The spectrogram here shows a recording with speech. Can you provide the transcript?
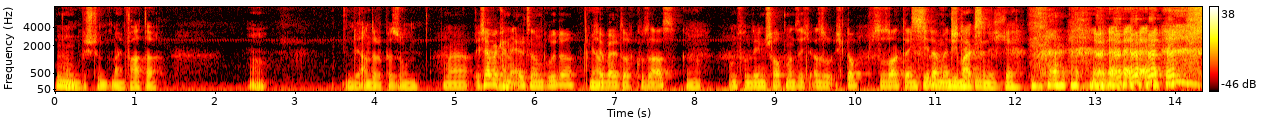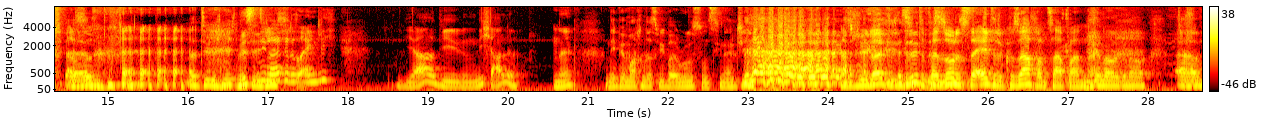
dann Hm. bestimmt mein Vater. Ja. Und die andere Person, Ja, ich habe ja keine älteren Brüder, ich Ja. habe ältere Cousins genau. und von denen schaut man sich, also ich glaube, so sollte eigentlich jeder Mensch Die magst du nicht, gell? also, Ähm, natürlich nicht. wissen die Leute das eigentlich? Nicht. Ja, die, nicht alle. Ne? Ne, wir machen das wie bei Roos und Synergy. Also für die Leute, die dritte Person ist der ältere Cousin von Zapan. Ne? Genau, genau. ähm,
